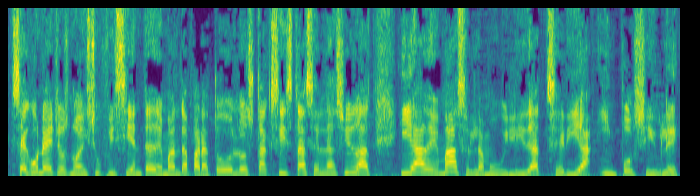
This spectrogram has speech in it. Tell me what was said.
Según ellos, no hay suficiente demanda para todos los taxistas en la ciudad y además la movilidad sería imposible.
